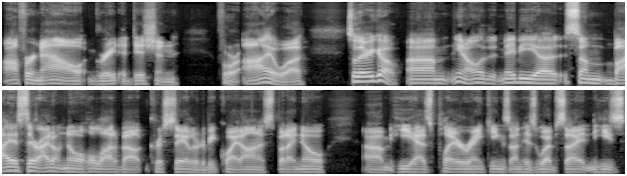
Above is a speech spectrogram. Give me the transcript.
Offer now. Great addition for Iowa. So there you go. Um, you know, maybe uh, some bias there. I don't know a whole lot about Chris Sailer, to be quite honest, but I know um, he has player rankings on his website, and he's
